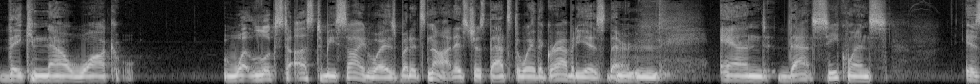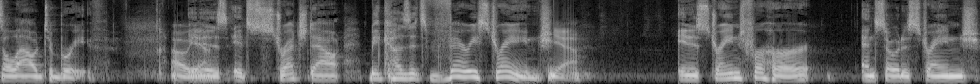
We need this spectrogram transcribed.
they can now walk what looks to us to be sideways, but it's not. It's just that's the way the gravity is there. Mm-hmm. And that sequence is allowed to breathe. Oh It yeah. is it's stretched out because it's very strange. Yeah. It is strange for her and so it is strange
